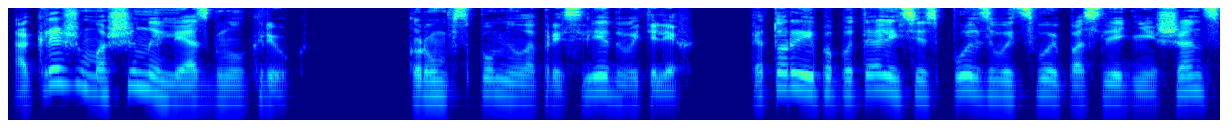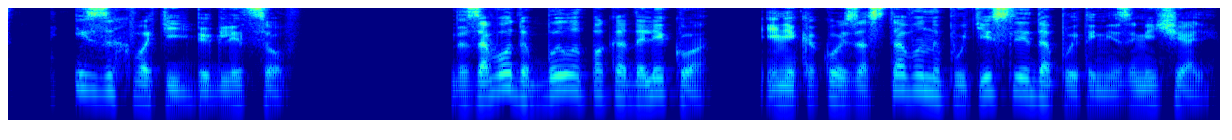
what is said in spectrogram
А крышу машины лязгнул крюк. Крум вспомнил о преследователях, которые попытались использовать свой последний шанс и захватить беглецов. До завода было пока далеко, и никакой заставы на пути следопыты не замечали.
